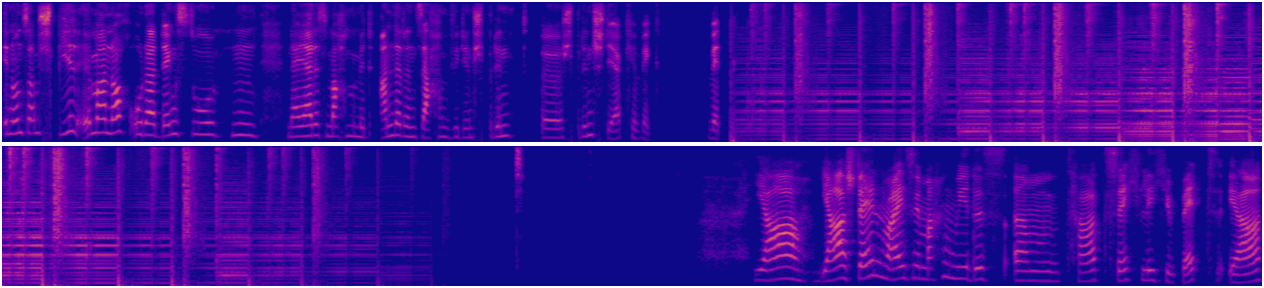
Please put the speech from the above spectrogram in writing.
in unserem Spiel immer noch oder denkst du, hm, naja, das machen wir mit anderen Sachen wie den Sprint, äh, Sprintstärke weg? Wett. Ja, ja, stellenweise machen wir das ähm, tatsächlich wett, ja.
